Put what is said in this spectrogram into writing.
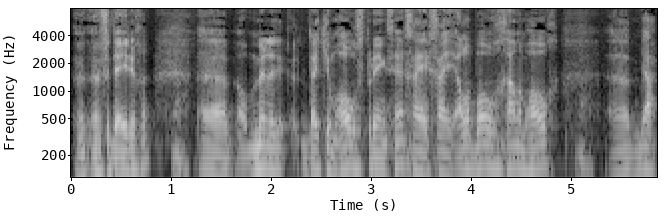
een, een verdediger. Eh, op het moment dat je omhoog springt, hè, ga, je, ga je ellebogen gaan omhoog. Ja. ja,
